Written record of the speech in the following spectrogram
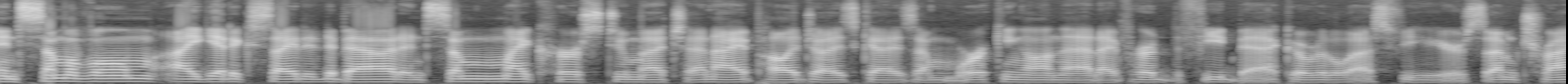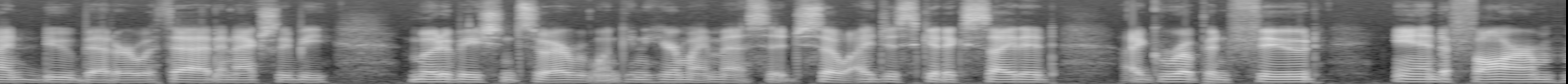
And some of them i get excited about and some of them i curse too much and i apologize guys. I'm working on that. I've heard the feedback over the last few years. So i'm trying to do better with that and actually be motivation so everyone can hear my message. So i just get excited. I grew up in food and a farm.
